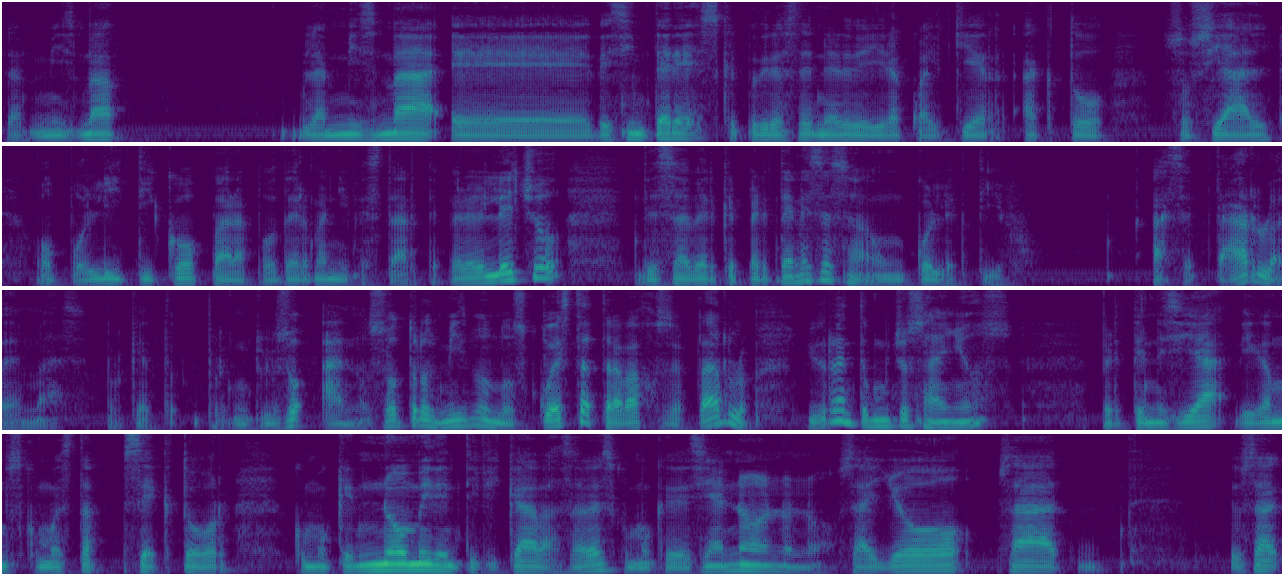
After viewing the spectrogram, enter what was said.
la misma, la misma eh, desinterés que podrías tener de ir a cualquier acto social o político para poder manifestarte. Pero el hecho de saber que perteneces a un colectivo, aceptarlo además, porque, porque incluso a nosotros mismos nos cuesta trabajo aceptarlo. Yo durante muchos años pertenecía, digamos, como a este sector, como que no me identificaba, ¿sabes? Como que decía, no, no, no, o sea, yo, o sea, o sea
